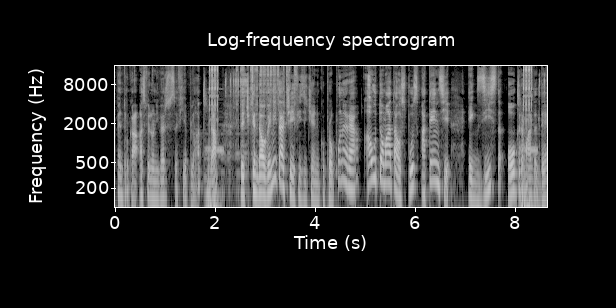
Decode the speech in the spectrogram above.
pentru ca astfel universul să fie plat, da? Deci când au venit acei fizicieni cu propunerea, automat au spus, atenție, există o grămadă de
